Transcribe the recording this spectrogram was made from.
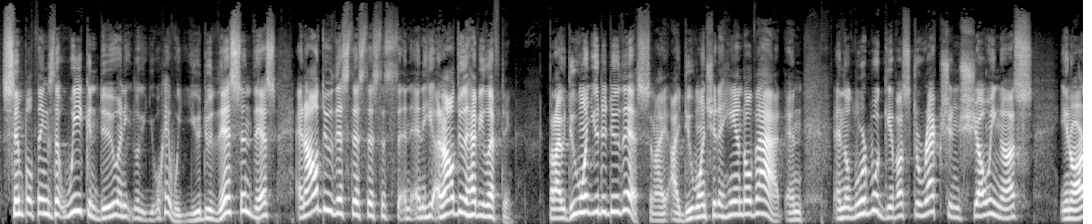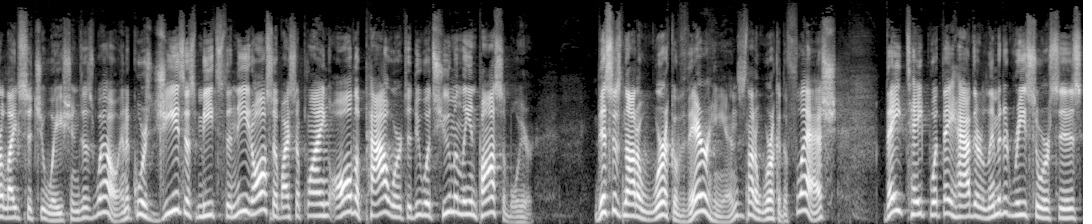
simple things that we can do. And he, okay, well, you do this and this, and I'll do this, this, this, this, and, and he and I'll do the heavy lifting. But I do want you to do this, and I, I do want you to handle that. And and the Lord will give us direction, showing us in our life situations as well. And of course, Jesus meets the need also by supplying all the power to do what's humanly impossible here. This is not a work of their hands, it's not a work of the flesh. They take what they have, their limited resources,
